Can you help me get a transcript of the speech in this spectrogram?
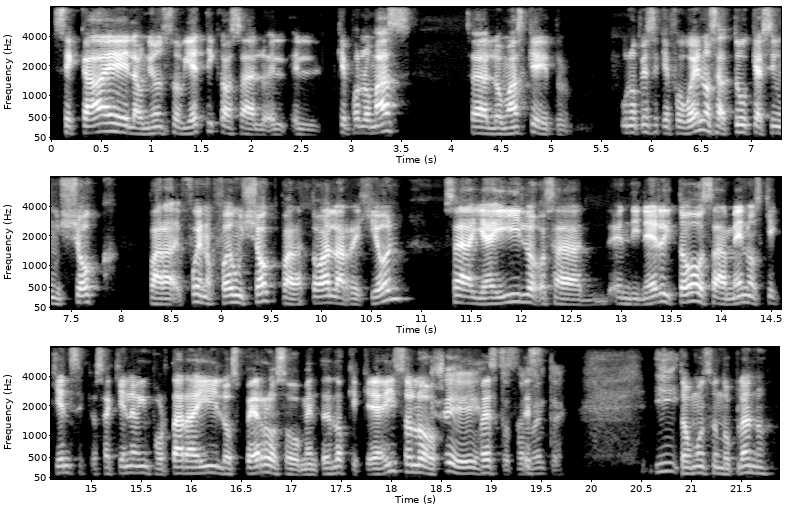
se cae la Unión Soviética, o sea, el, el, que por lo más, o sea, lo más que uno piensa que fue bueno, o sea, tuvo que hacer un shock para, bueno, fue un shock para toda la región. O sea, y ahí, lo, o sea, en dinero y todo, o sea, menos que quién, o sea, quién le va a importar ahí los perros o me entiendes lo que queda ahí, solo. Sí, pues, totalmente. Y un segundo plano.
